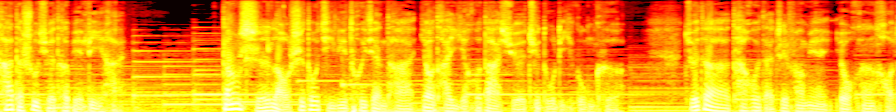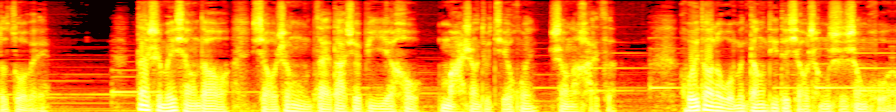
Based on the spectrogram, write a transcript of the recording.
他的数学特别厉害，当时老师都极力推荐他，要他以后大学去读理工科，觉得他会在这方面有很好的作为。但是没想到，小郑在大学毕业后马上就结婚生了孩子，回到了我们当地的小城市生活，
